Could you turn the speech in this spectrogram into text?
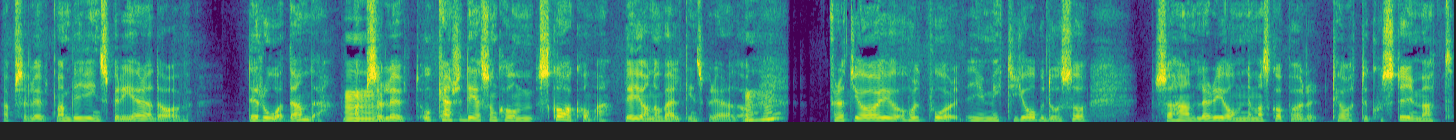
Absolut, man blir inspirerad av det rådande. Mm. Absolut. Och kanske det som kom, ska komma blir jag nog väldigt inspirerad av. Mhm. För att jag har ju hållit på i mitt jobb då så, så handlar det ju om när man skapar teaterkostym att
